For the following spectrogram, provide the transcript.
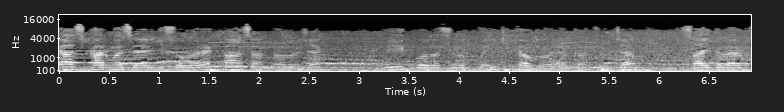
yaz karma sergisi olarak Ansan'da olacak. Büyük bir olasılıkla iki tabloyla katılacağım. Saygılarımı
